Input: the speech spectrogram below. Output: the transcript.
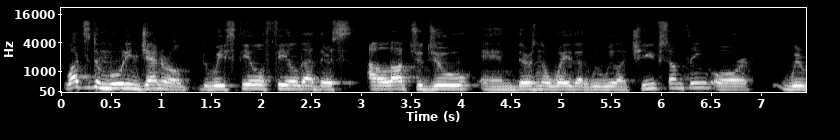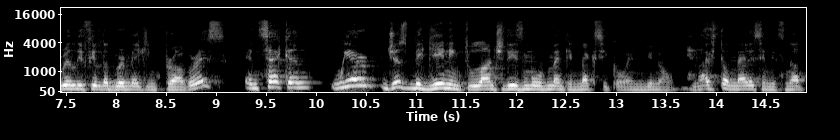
What's the mood in general? Do we still feel that there's a lot to do and there's no way that we will achieve something? Or we really feel that we're making progress? And second, we are just beginning to launch this movement in Mexico. And you know, yes. lifestyle medicine is not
